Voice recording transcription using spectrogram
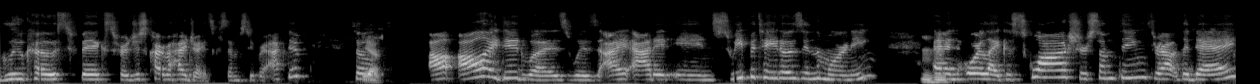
glucose fix for just carbohydrates because I'm super active. So yeah. all, all I did was was I added in sweet potatoes in the morning. Mm-hmm. and or like a squash or something throughout the day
